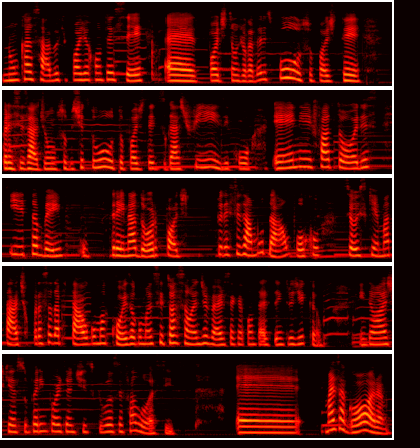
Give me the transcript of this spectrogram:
nunca sabe o que pode acontecer. É, pode ter um jogador expulso, pode ter precisar de um substituto, pode ter desgaste físico, N fatores, e também o treinador pode precisar mudar um pouco seu esquema tático para se adaptar a alguma coisa, alguma situação adversa que acontece dentro de campo. Então, acho que é super importante isso que você falou, Assis. É... Mas agora,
